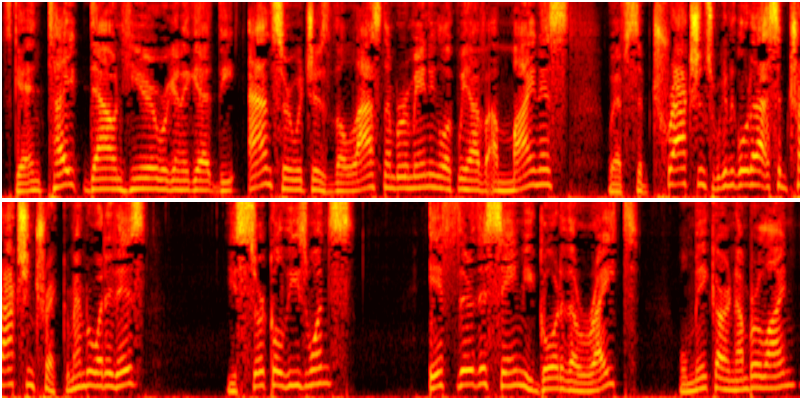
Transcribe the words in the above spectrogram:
It's getting tight down here. We're going to get the answer, which is the last number remaining. Look, we have a minus. We have subtraction. So we're going to go to that subtraction trick. Remember what it is? You circle these ones. If they're the same, you go to the right. We'll make our number line.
